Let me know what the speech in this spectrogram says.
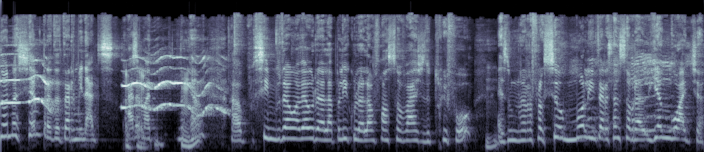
no naixem predeterminats. Ara mat... Mm -hmm. eh? Si podeu a veure la pel·lícula L'enfant sauvage de Truffaut, mm -hmm. és una reflexió molt interessant sobre el llenguatge.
